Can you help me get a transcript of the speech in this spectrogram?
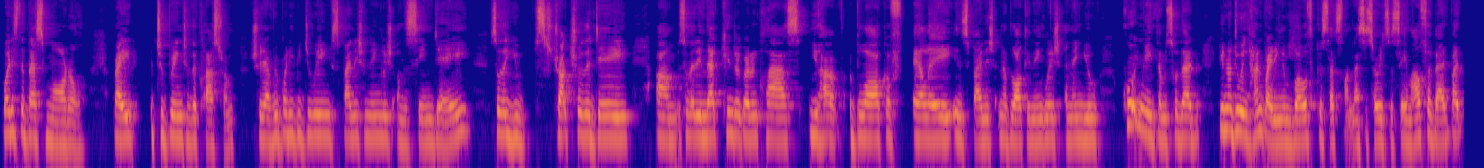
what is the best model? right, to bring to the classroom? Should everybody be doing Spanish and English on the same day so that you structure the day um, so that in that kindergarten class you have a block of LA in Spanish and a block in English, and then you coordinate them so that you're not doing handwriting in both because that's not necessary. It's the same alphabet, but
